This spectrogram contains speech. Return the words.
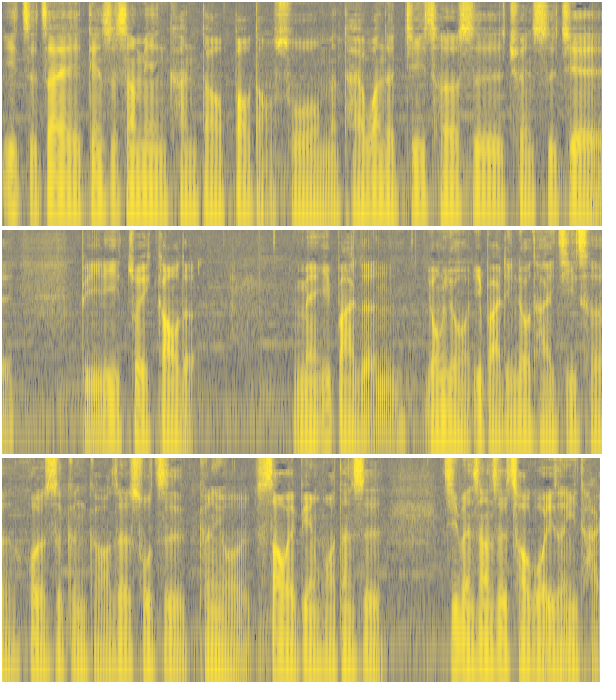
一直在电视上面看到报道说，我们台湾的机车是全世界比例最高的。每一百人拥有一百零六台机车，或者是更高，这个数字可能有稍微变化，但是基本上是超过一人一台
